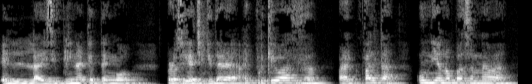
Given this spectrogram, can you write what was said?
la disciplina que tengo. Pero sí, de chiquita era, ay, ¿por qué vas? O para falta, un día no pasa nada.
